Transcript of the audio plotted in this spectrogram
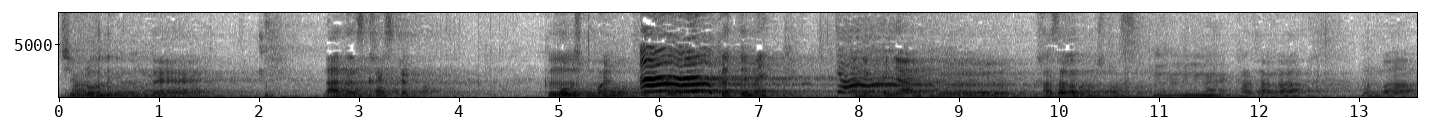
집으로 가는 게 근데 나는 스카이스크래퍼. 그 어우, 정말? 어, 그것 때문에? 아니 그냥 그 가사가 너무 좋았어. 음. 네, 가사가 뭔가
